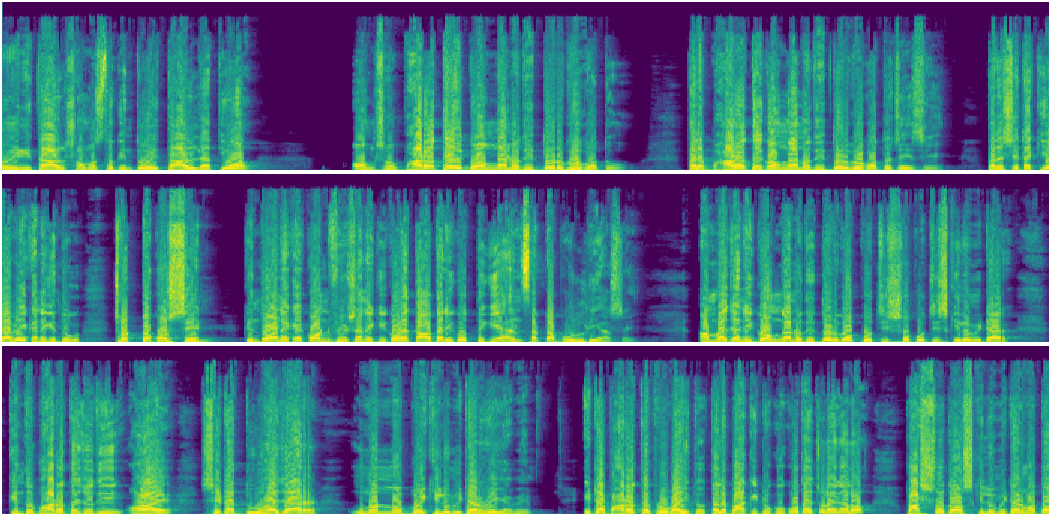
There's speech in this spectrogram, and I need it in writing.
নৈনিতাল, সমস্ত কিন্তু ওই তাল জাতীয় অংশ। ভারতে গঙ্গা নদীর দৈর্ঘ্য কত? তাহলে ভারতে গঙ্গা নদীর দৈর্ঘ্য কত চেয়েছে? তাহলে সেটা কি হবে? এখানে কিন্তু ছোট্ট কোশ্চেন কিন্তু অনেকে কনফিউশনে কি করে? তাড়াতাড়ি করতে গিয়ে অ্যান্সারটা ভুল দিয়ে আসে। আমরা জানি গঙ্গা নদীর দৈর্ঘ্য পঁচিশশো পঁচিশ কিলোমিটার, কিন্তু ভারতে যদি হয়, সেটা দু হাজার উননব্বই কিলোমিটার হয়ে যাবে। এটা ভারতে প্রবাহিত। তাহলে বাকিটুকু কোথায় চলে গেল? পাঁচশো দশ কিলোমিটার মতো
